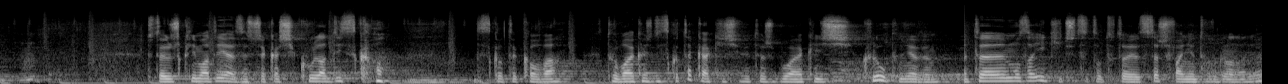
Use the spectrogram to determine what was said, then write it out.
Mhm. Tutaj już klimat jest, jeszcze jakaś kula disco. Dyskotekowa. Tu chyba jakaś dyskoteka jakiś też była, jakiś klub, nie wiem. Te mozaiki, czy co to tutaj jest, też fajnie to wygląda, nie?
